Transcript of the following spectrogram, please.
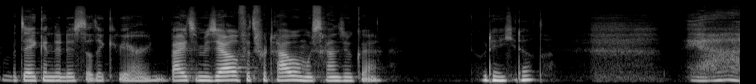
Dat betekende dus dat ik weer buiten mezelf het vertrouwen moest gaan zoeken. Hoe deed je dat? Ja.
